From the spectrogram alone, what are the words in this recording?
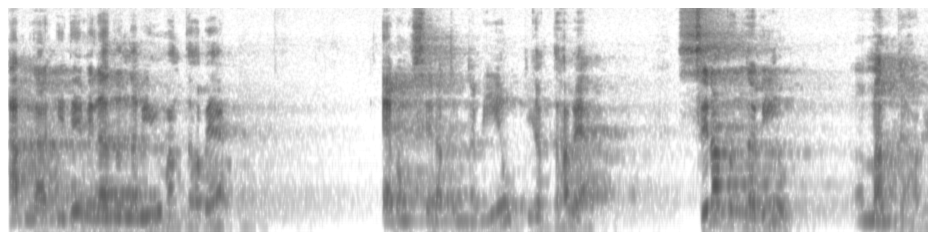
আপনার ঈদে মিলাদুল নবীও মানতে হবে এবং সিরাতুল নবীও করতে হবে? সিরাতুল নবীও মানতে হবে।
